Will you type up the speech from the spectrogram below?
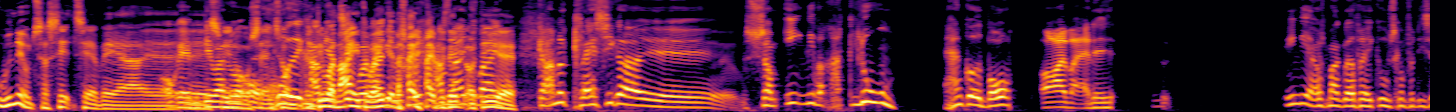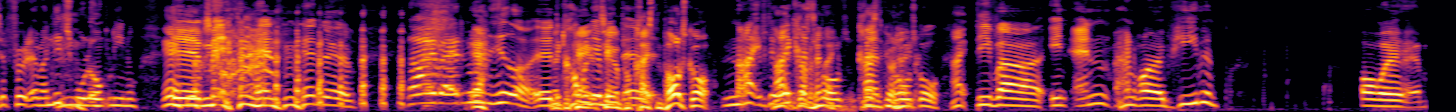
udnævnte sig selv til at være øh, Okay, men det var nu overhovedet ikke ham, det var, jeg nej, det var ikke, det var nej, ikke nej, ham, bestemt, nej, det var en gammel klassiker, øh, som egentlig var ret lun. Er han gået bort? Øj, hvor er det... Egentlig er jeg også meget glad for, at jeg ikke kan huske ham, fordi så føler jeg mig en lille smule ung lige nu. Ja, øh, men, men, men, øh, nej, hvad er det nu, Ja. han hedder? Øh, men det kommer lige tænker, på øh, Christian Poulsgaard. Nej, for det Nej, var ikke Christian, heller Poul, ikke. Nej, det Christian heller Poulsgaard. Nej. Det var en anden, han røg pibe, og øh,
